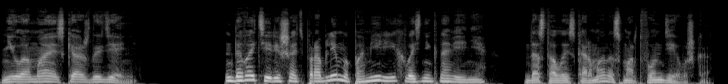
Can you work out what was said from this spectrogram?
не ломаясь каждый день. «Давайте решать проблемы по мере их возникновения», — достала из кармана смартфон девушка.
